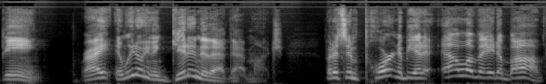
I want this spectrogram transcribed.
being, right? And we don't even get into that that much. But it's important to be able to elevate above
